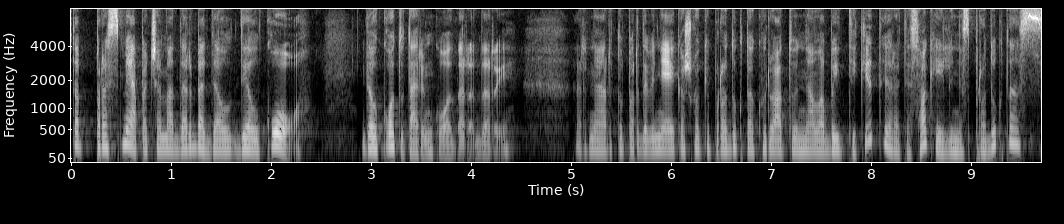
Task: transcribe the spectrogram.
ta, prasme pačiame darbe, dėl, dėl ko, dėl ko tu tą rinkodarą darai. Ar ne, ar tu pardavinėjai kažkokį produktą, kuriuo tu nelabai tiki, tai yra tiesiog eilinis produktas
